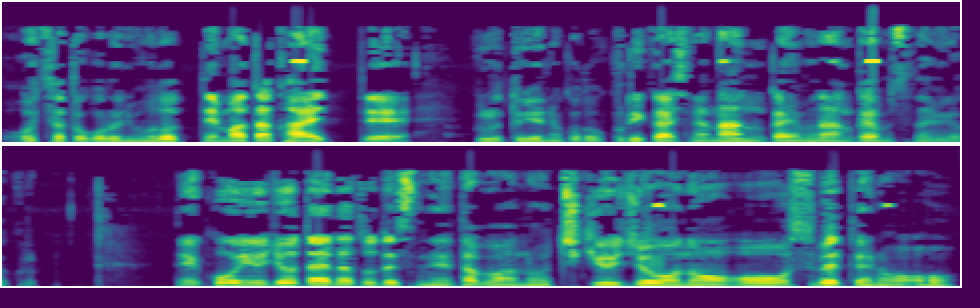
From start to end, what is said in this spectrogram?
落ちたところに戻って、また帰ってくるというようなことを繰り返しな何回も何回も津波が来る。で、こういう状態だとですね、多分あの、地球上のすべての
